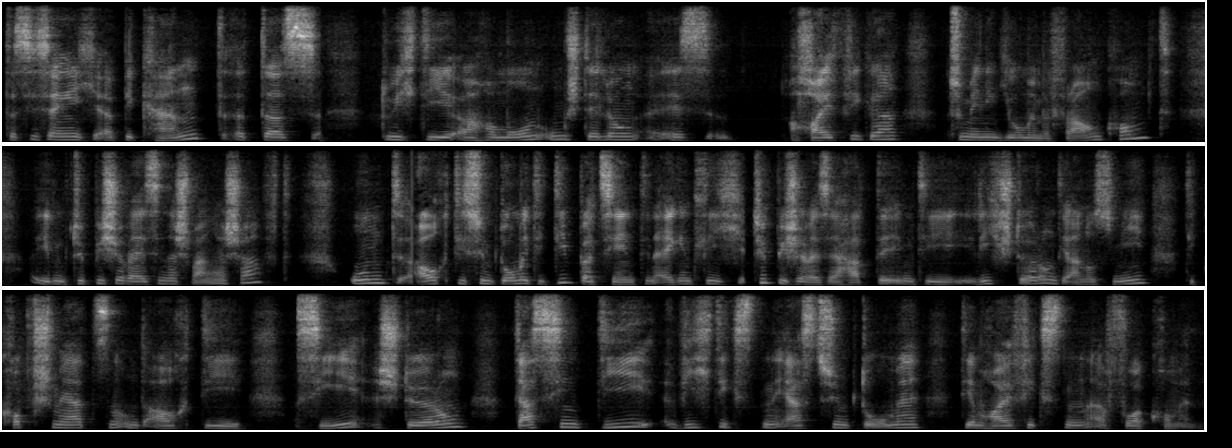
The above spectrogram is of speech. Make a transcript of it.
das ist eigentlich äh, bekannt, äh, dass durch die äh, Hormonumstellung es häufiger zu Meningiomen bei Frauen kommt, eben typischerweise in der Schwangerschaft. Und auch die Symptome, die die Patientin eigentlich typischerweise hatte, eben die Riechstörung, die Anosmie, die Kopfschmerzen und auch die Sehstörung, das sind die wichtigsten Erstsymptome, die am häufigsten vorkommen.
